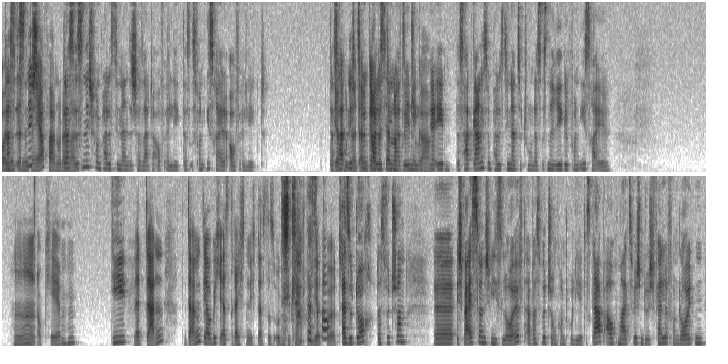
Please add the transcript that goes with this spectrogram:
Wollen die uns dann hinterherfahren oder das was? ist nicht von palästinensischer Seite auferlegt, das ist von Israel auferlegt. Das Ja hat gut, na, nichts dann mit ich ja Palästina noch zu weniger. tun. Ja, eben. Das hat gar nichts mit Palästina zu tun. Das ist eine Regel von Israel. Hm, okay. Die Na dann, dann glaube ich erst recht nicht, dass das irgendwie glaub das kontrolliert auch. wird. Also doch, das wird schon. Äh, ich weiß zwar nicht, wie es läuft, aber es wird schon kontrolliert. Es gab auch mal zwischendurch Fälle von Leuten,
